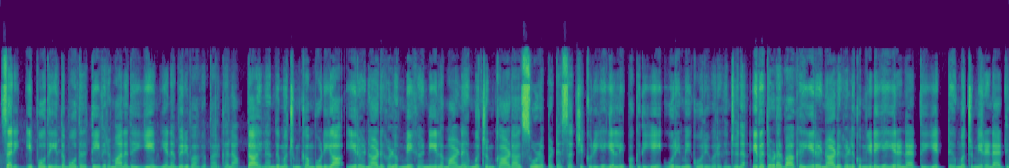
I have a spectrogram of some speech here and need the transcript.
சரி இப்போது இந்த மோதல் தீவிரமானது ஏன் என விரிவாக பார்க்கலாம். தாய்லாந்து மற்றும் கம்போடியா இரு நாடுகளும் மிக நீளமான மற்றும் காடால் சூழப்பட்ட சர்ச்சைக்குரிய எல்லைப் பகுதியை உரிமை கோரி வருகின்றன. இது தொடர்பாக இரு நாடுகளுக்கும் இடையே இரண்டாயிரத்தி எட்டு மற்றும் இரண்டாயிரத்தி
